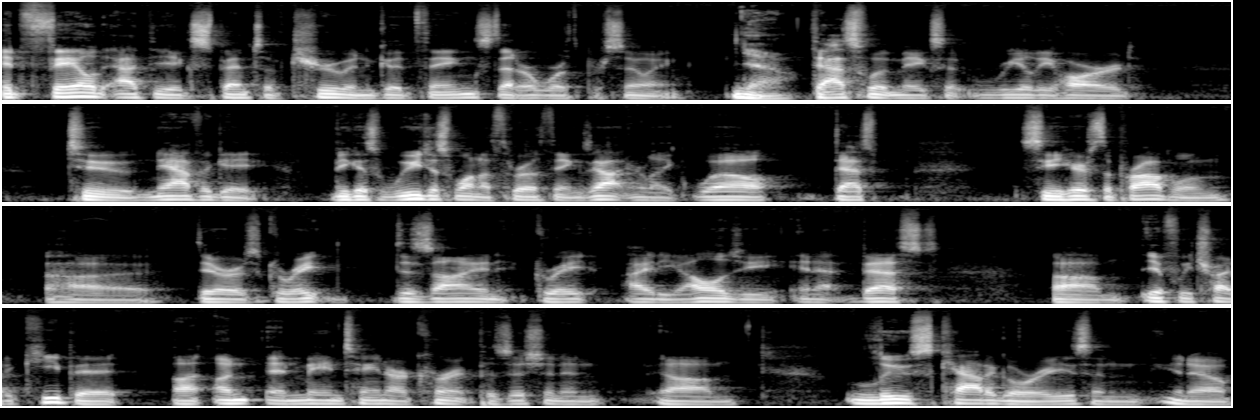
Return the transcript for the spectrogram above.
It failed at the expense of true and good things that are worth pursuing Yeah. that's what makes it really hard to navigate because we just want to throw things out and you're like well that's see here's the problem uh, there is great design great ideology and at best um, if we try to keep it uh, un- and maintain our current position in um, loose categories and you know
